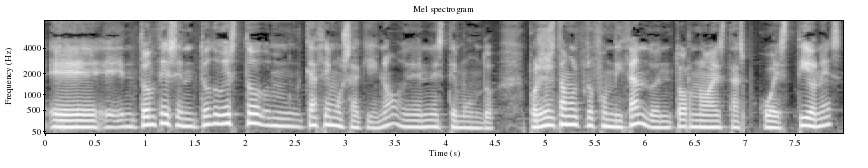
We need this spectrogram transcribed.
Eh, entonces, en todo esto, mm, ¿qué hacemos aquí, no? En este mundo. Por eso estamos profundizando en torno a estas cuestiones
